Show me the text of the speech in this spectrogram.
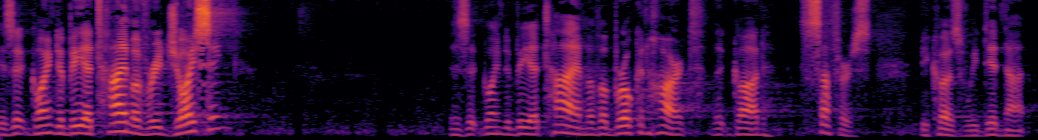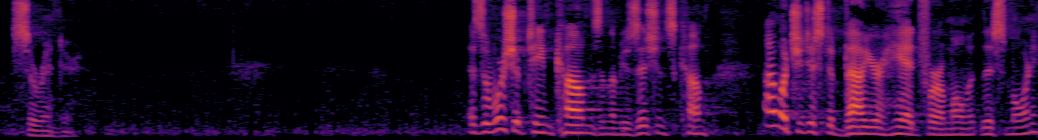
Is it going to be a time of rejoicing? Is it going to be a time of a broken heart that God suffers because we did not surrender? As the worship team comes and the musicians come, I want you just to bow your head for a moment this morning.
